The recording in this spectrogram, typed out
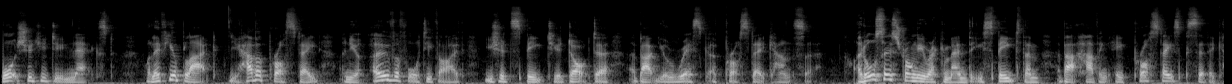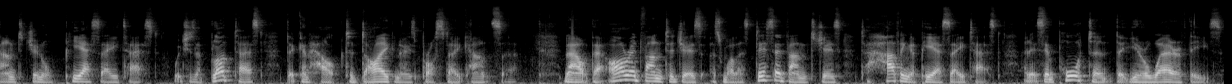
What should you do next? Well, if you're black, you have a prostate, and you're over 45, you should speak to your doctor about your risk of prostate cancer. I'd also strongly recommend that you speak to them about having a prostate specific antigen or PSA test, which is a blood test that can help to diagnose prostate cancer. Now, there are advantages as well as disadvantages to having a PSA test, and it's important that you're aware of these.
